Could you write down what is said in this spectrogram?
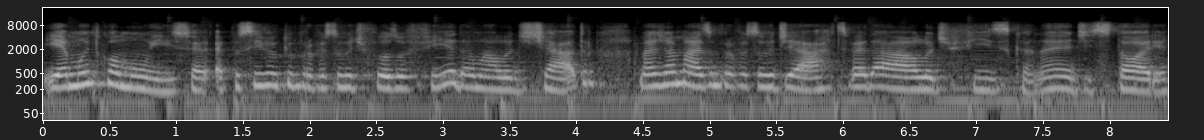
E é muito comum isso. É, é possível que um professor de filosofia dê uma aula de teatro, mas jamais um professor de artes vai dar aula de física, né? De história.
